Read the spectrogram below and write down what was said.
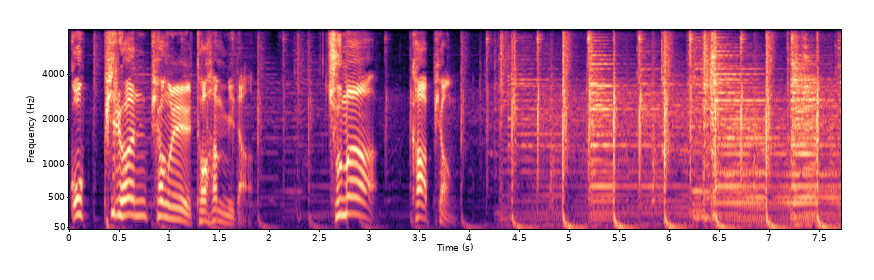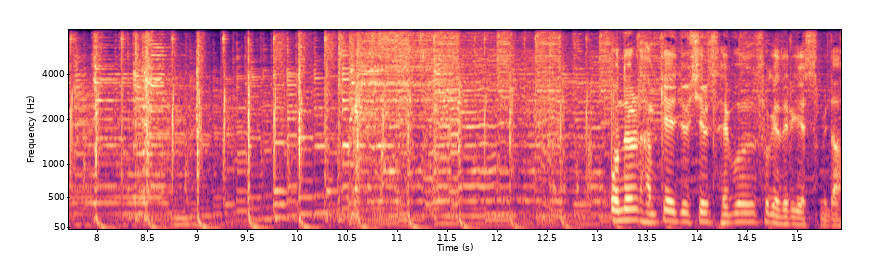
꼭 필요한 평을 더합니다. 주마 가평. 오늘 함께해 주실 세 분 소개드리겠습니다.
